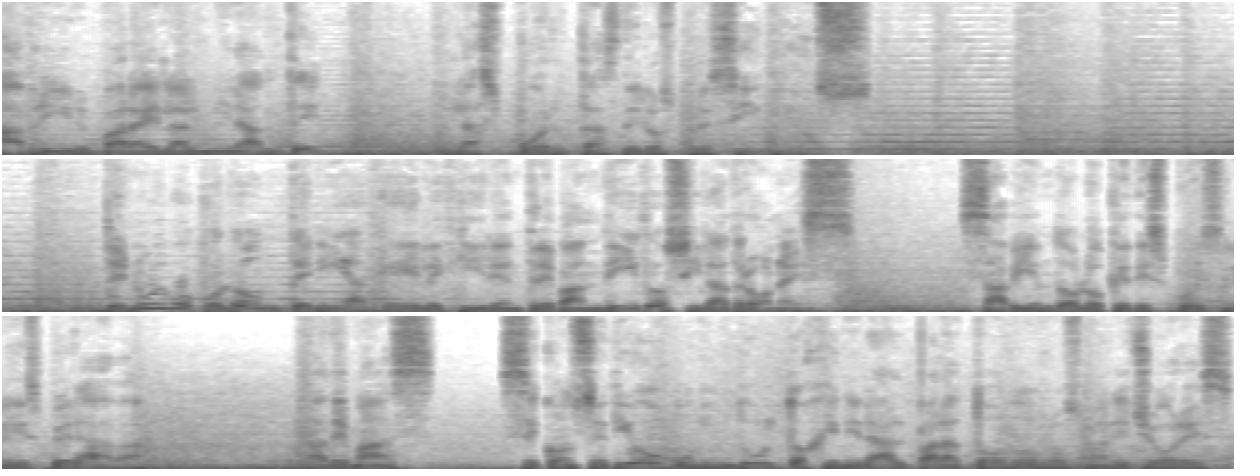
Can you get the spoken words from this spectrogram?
abrir para el almirante las puertas de los presidios. De nuevo Colón tenía que elegir entre bandidos y ladrones, sabiendo lo que después le esperaba. Además, se concedió un indulto general para todos los malhechores,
